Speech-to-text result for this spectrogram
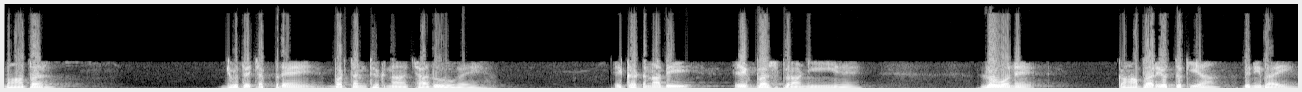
वहाँ पर जूते, चप्पलें, बर्तन फेंकना चालू हो गए। एक घटना भी एक वर्ष पुरानी ही है। लोगों ने कहाँ पर युद्ध किया? बिनी भाई?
